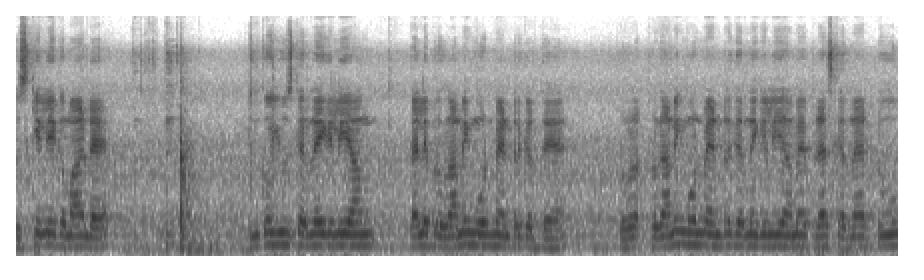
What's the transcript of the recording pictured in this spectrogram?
उसके लिए कमांड है। इनको यूज़ करने के लिए हम पहले प्रोग्रामिंग मोड में एंटर करते हैं। प्रोग्रामिंग मोड में एंटर करने के लिए हमें प्रेस करना है two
